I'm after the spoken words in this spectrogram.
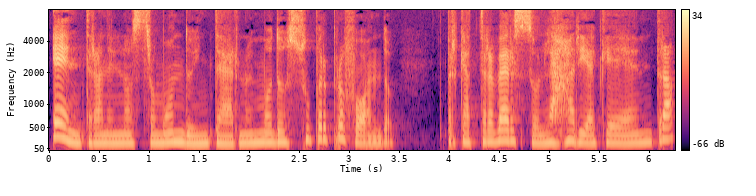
entra nel nostro mondo interno in modo super profondo, perché attraverso l'aria che entra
